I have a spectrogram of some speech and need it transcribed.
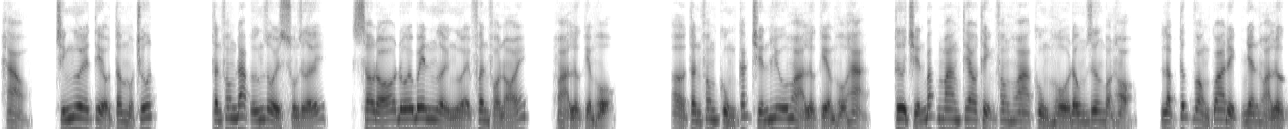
Hảo, chính ngươi tiểu tâm một chút. Tần Phong đáp ứng rồi xuống dưới, sau đó đối bên người người phân phó nói, hỏa lực kiểm hộ. Ở Tần Phong cùng các chiến hữu hỏa lực kiểm hộ hạ, tư chiến Bắc mang theo thịnh phong hoa cùng Hồ Đông Dương bọn họ, lập tức vòng qua địch nhân hỏa lực,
